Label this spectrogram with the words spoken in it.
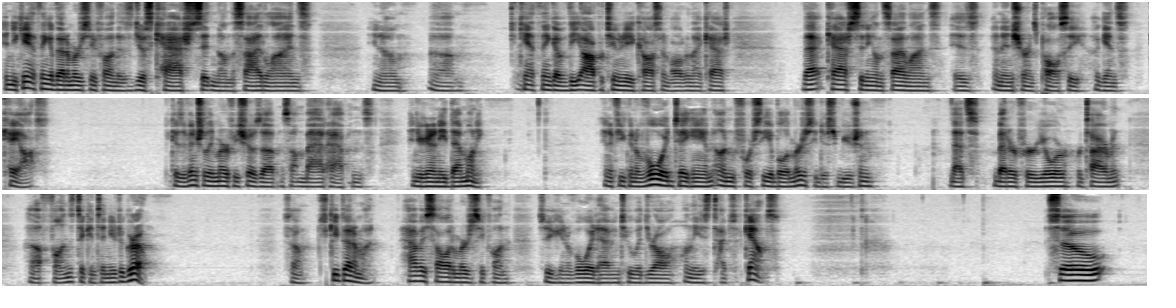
And you can't think of that emergency fund as just cash sitting on the sidelines. You know, um, can't think of the opportunity cost involved in that cash. That cash sitting on the sidelines is an insurance policy against chaos. Because eventually Murphy shows up and something bad happens, and you're going to need that money. And if you can avoid taking an unforeseeable emergency distribution, that's better for your retirement uh, funds to continue to grow. So just keep that in mind. Have a solid emergency fund so you can avoid having to withdraw on these types of accounts. So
